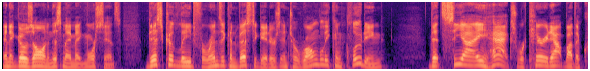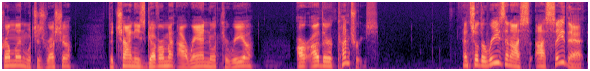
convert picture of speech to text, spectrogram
And it goes on, and this may make more sense. This could lead forensic investigators into wrongly concluding that CIA hacks were carried out by the Kremlin, which is Russia, the Chinese government, Iran, North Korea, or other countries. And so the reason I, I see that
